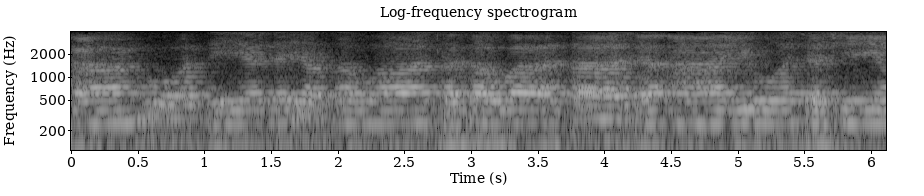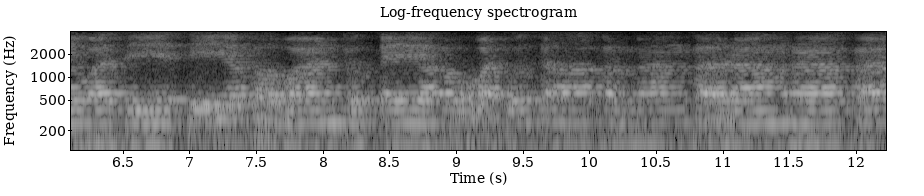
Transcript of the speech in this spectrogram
คังวุติยะยสวาสสวาสาจะอายุจะชีวสิทธิภวันตุเตภวตุสาพมังคารังราคา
